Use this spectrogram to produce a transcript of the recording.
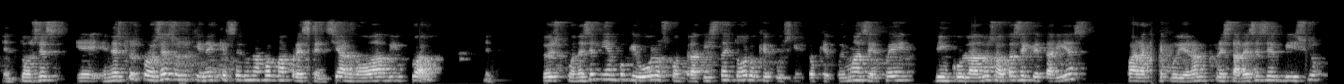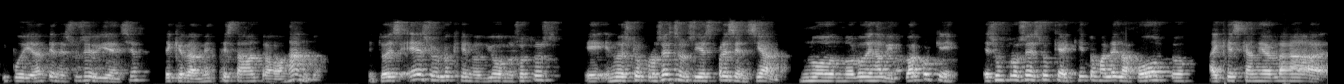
Entonces, eh, en estos procesos tiene que ser una forma presencial, no virtual. Entonces, con ese tiempo que hubo los contratistas y todo lo que, lo que pudimos hacer fue vincularlos a otras secretarías para que pudieran prestar ese servicio y pudieran tener sus evidencias de que realmente estaban trabajando. Entonces, eso es lo que nos dio. Nosotros, eh, nuestro proceso sí es presencial, no, no lo deja virtual porque es un proceso que hay que tomarle la foto, hay que escanear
